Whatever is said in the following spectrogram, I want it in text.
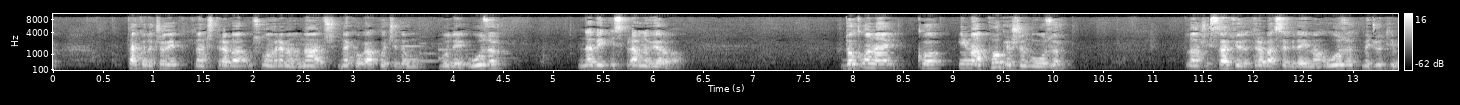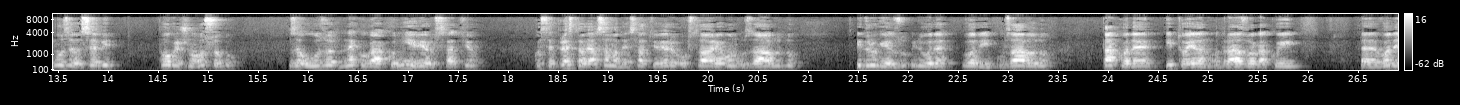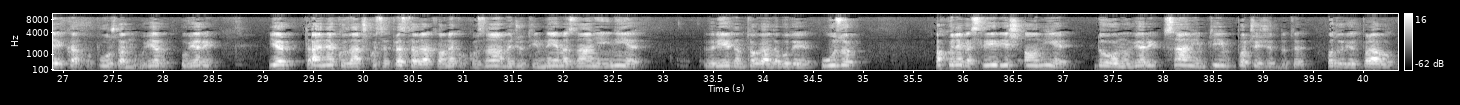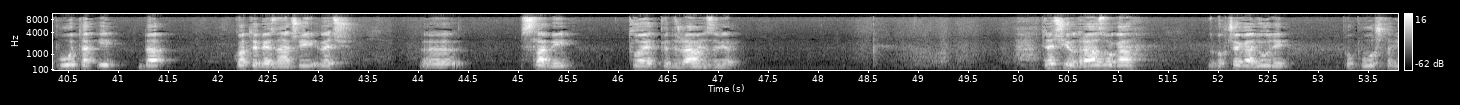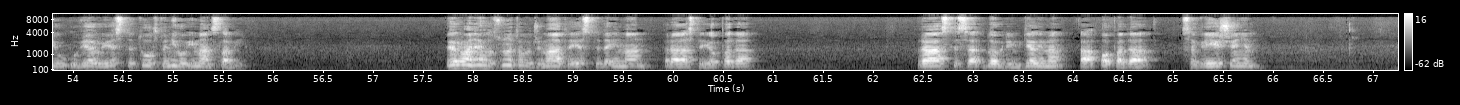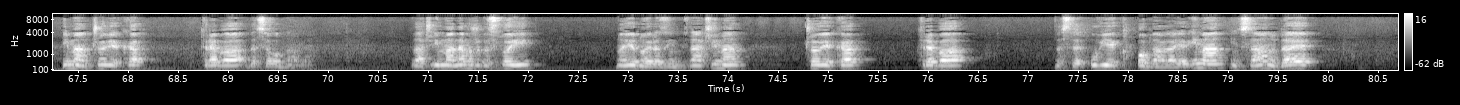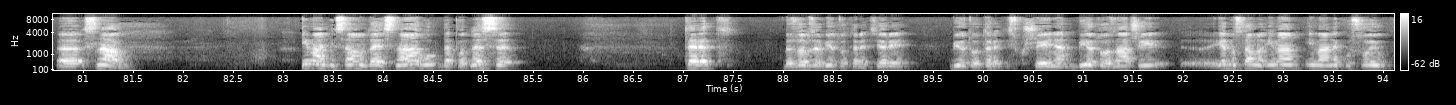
Tako da čovjek znači, treba u svom vremenu naći nekoga ko će da mu bude uzor, da bi ispravno vjerovao. Dok onaj ko ima pogrešan uzor, znači shvatio da treba sebi da ima uzor, međutim uzeo sebi pogrešnu osobu za uzor, nekoga ko nije vjeru shvatio, ko se predstavlja samo da je shvatio vjeru, u stvari on u zabludu i druge ljude vodi u zabludu, tako da je i to jedan od razloga koji e, vode ka popuštanju u, vjer, u vjeri, jer taj neko, znači, ko se predstavlja kao neko ko zna, međutim nema znanje i nije vrijedan toga da bude uzor, ako njega slijediš, a on nije dovoljno vjeri, samim tim počeće da te odvodi od pravog puta i da kod tebe znači već e, slabi tvoje pridržavanje za vjeru. Treći od razloga zbog čega ljudi popuštaju u vjeru jeste to što njihov iman slabi. Vjerovanje ahlu sunata u džemata jeste da iman raste i opada, raste sa dobrim djelima, a opada sa griješenjem. Iman čovjeka treba da se obnavlja. Znači iman ne može da stoji na jednoj razini. Znači iman čovjeka treba da se uvijek obnavlja. Jer iman insanu daje e, snagu. Iman insanu daje snagu da podnese teret, bez obzira bio to teret vjere, bio to teret iskušenja, bio to znači e, jednostavno iman ima neku svoju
